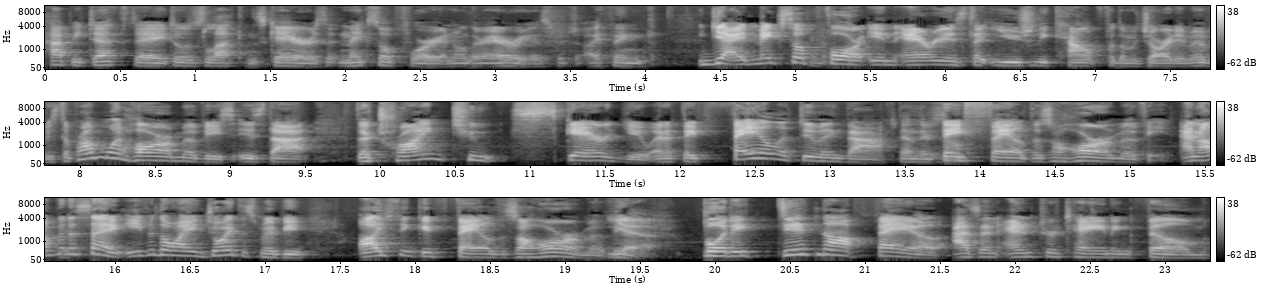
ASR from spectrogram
Happy Death Day does lack in scares, it makes up for it in other areas, which I think. Yeah, it makes up for in areas that usually count for the majority of movies. The problem with horror movies is that they're trying to scare you, and if they fail at doing that, Then there's they not- failed as a horror movie. And I'm going to say, even though I enjoyed this movie, I think it failed as a horror movie. Yeah. But it did not fail as an entertaining film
